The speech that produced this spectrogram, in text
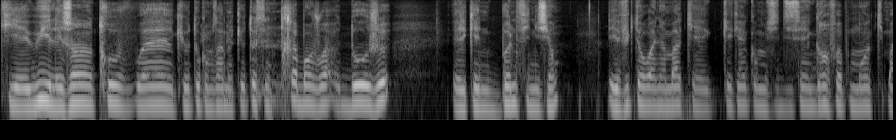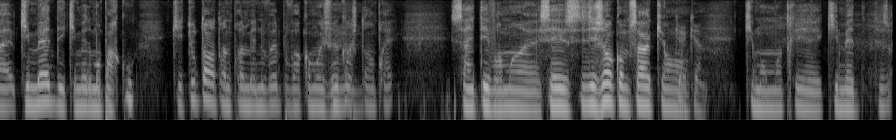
qui est, oui, les gens trouvent, ouais, Kyoto comme ça, mais Kyoto, c'est un très bon joueur d'eau au jeu et qui a une bonne finition. Et Victor Wanyama, qui est quelqu'un, comme je dis, c'est un grand frère pour moi, qui m'aide et qui m'aide mon parcours, qui est tout le temps en train de prendre mes nouvelles pour voir comment je vais quand Mhm. je suis en prêt. Ça a été vraiment. euh, c'est des gens comme ça qui ont- qui m'ont montré, euh, qui m'aident. C'est ça.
